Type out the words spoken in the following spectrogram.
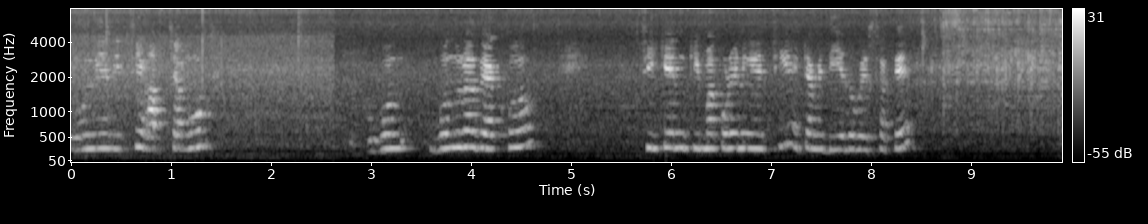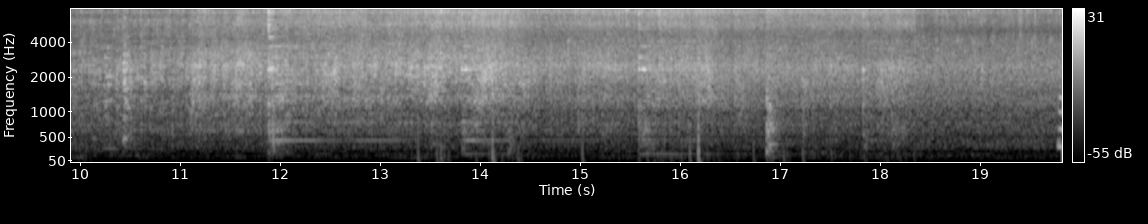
নুন দিয়ে দিচ্ছি হাফ চামচ। বন- বন্ধুরা, দেখো, চিকেন কিমা করে নিয়েছি, এটা আমি দিয়ে দেবো এর সাথে। তো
